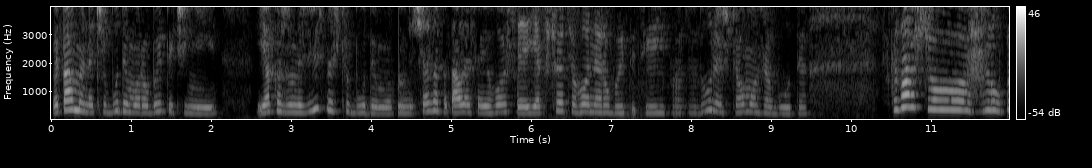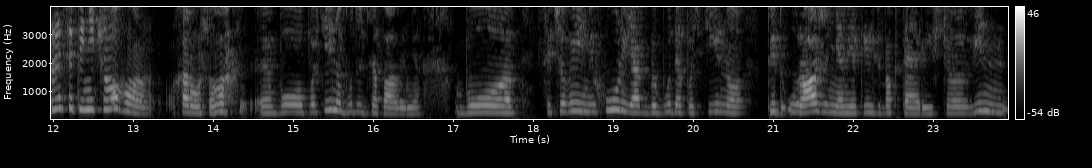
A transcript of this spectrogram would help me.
Питав мене, чи будемо робити, чи ні. Я кажу: ну звісно, що будемо. Ще запиталася його, що якщо цього не робити, цієї процедури, що може бути? Сказав, що ну, в принципі нічого хорошого, е, бо постійно будуть запалення. Бо сечовий міхур якби буде постійно під ураженням якихось бактерій, що він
